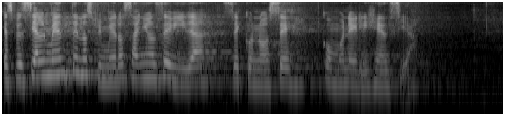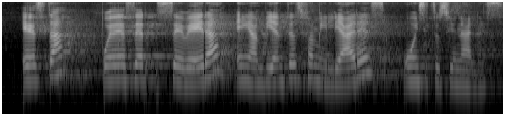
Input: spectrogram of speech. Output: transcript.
especialmente en los primeros años de vida, se conoce como negligencia. Esta puede ser severa en ambientes familiares o institucionales.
